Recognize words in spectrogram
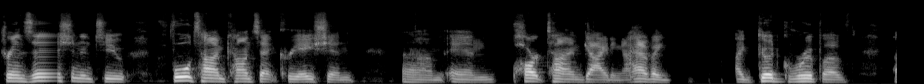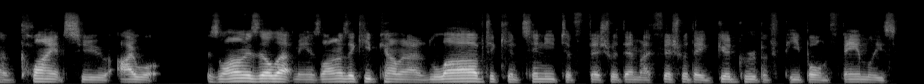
transition into full-time content creation um, and part time guiding. I have a a good group of of clients who I will, as long as they'll let me, as long as they keep coming, I'd love to continue to fish with them. I fish with a good group of people and families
